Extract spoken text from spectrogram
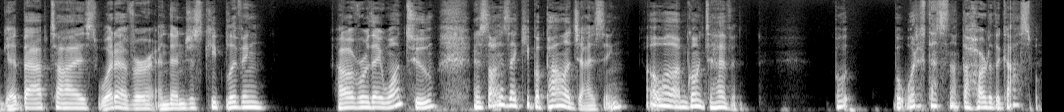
get baptized, whatever, and then just keep living however they want to. And as long as they keep apologizing, oh, well, I'm going to heaven. But, but what if that's not the heart of the gospel?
